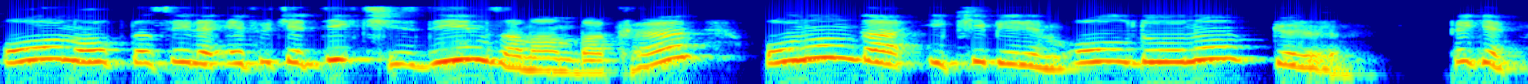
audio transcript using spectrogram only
O noktası ile F3'e dik çizdiğim zaman bakın onun da 2 birim olduğunu görürüm. Peki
